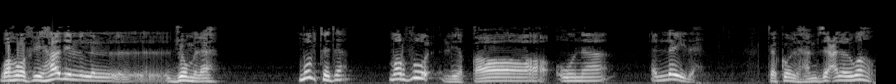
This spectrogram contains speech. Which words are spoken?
وهو في هذه الجملة مبتدأ مرفوع لقاؤنا الليلة. تكون الهمزة على الواو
